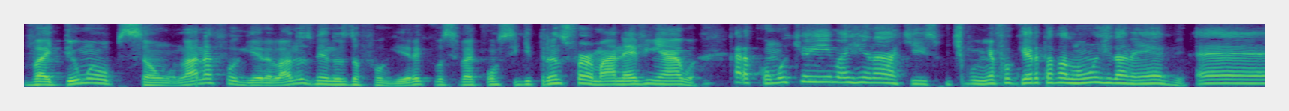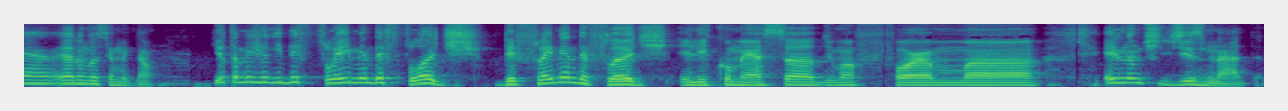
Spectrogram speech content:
vai ter uma opção lá na fogueira, lá nos menus da fogueira, que você vai conseguir transformar a neve em água. Cara, como que eu ia imaginar que isso? Tipo, minha fogueira tava longe da neve. É. Eu não gostei muito, não. E eu também joguei The Flame and the Flood. The Flame and the Flood, ele começa de uma forma. Ele não te diz nada.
